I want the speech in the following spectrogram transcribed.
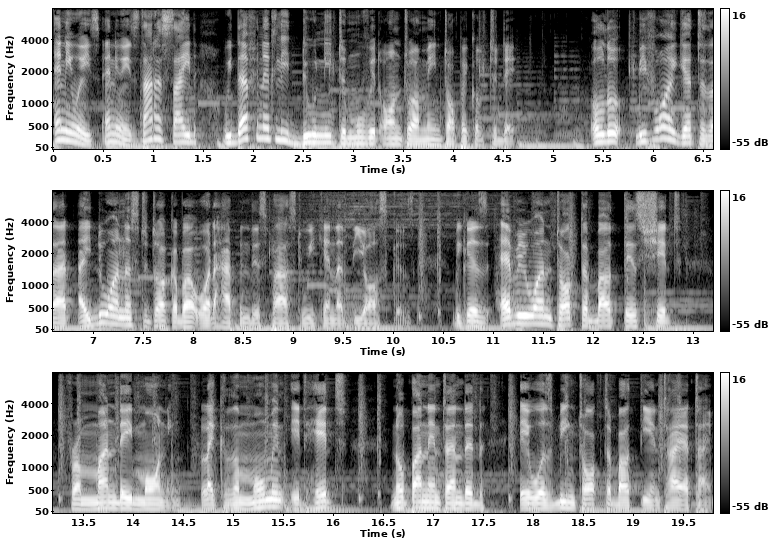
anyways, anyways, that aside, we definitely do need to move it on to our main topic of today. Although, before I get to that, I do want us to talk about what happened this past weekend at the Oscars. Because everyone talked about this shit from Monday morning. Like the moment it hit, no pun intended, it was being talked about the entire time.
